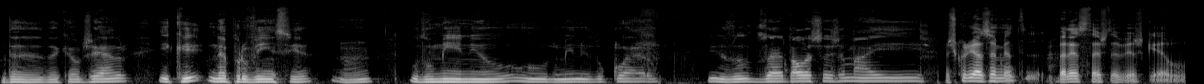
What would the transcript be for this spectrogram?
de, daquele género e que na província é? o domínio o domínio do clero e do José Talas seja mais mas curiosamente parece desta vez que é o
